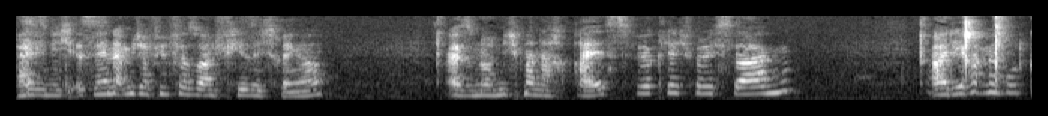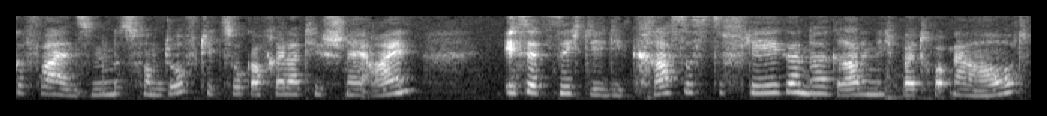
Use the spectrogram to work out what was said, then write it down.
weiß ich nicht, es erinnert mich auf jeden Fall so an Pfirsichringe. Also noch nicht mal nach Eis wirklich, würde ich sagen. Aber die hat mir gut gefallen, zumindest vom Duft. Die zog auch relativ schnell ein. Ist jetzt nicht die, die krasseste Pflege, ne? gerade nicht bei trockener Haut.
